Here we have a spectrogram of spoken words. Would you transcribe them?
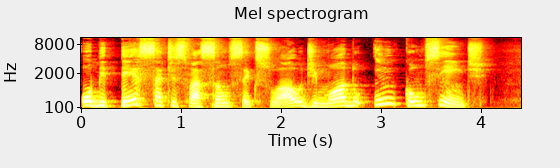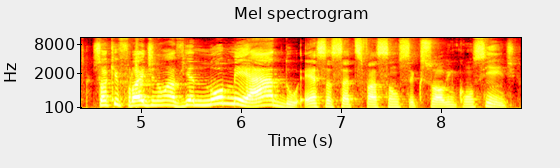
obter satisfação sexual de modo inconsciente. Só que Freud não havia nomeado essa satisfação sexual inconsciente.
